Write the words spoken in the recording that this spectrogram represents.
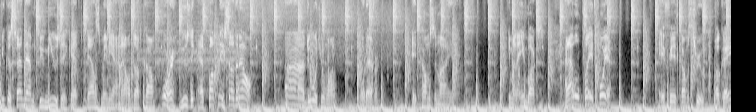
you can send them to music at dancemanianl.com or music at potmix.nl. Uh, do what you want, whatever. It comes in my uh, in my inbox, and I will play it for you if it comes through. Okay,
